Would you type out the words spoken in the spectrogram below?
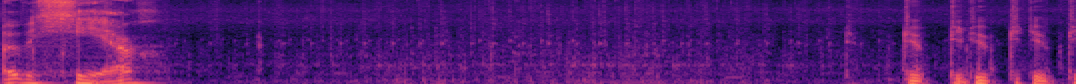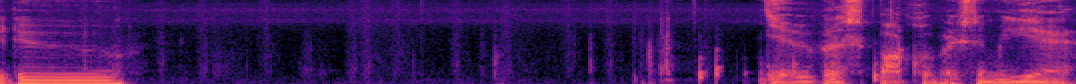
over here. Do, do, do, do, do, do, do. Yeah, we put a sparkle based in me, yeah.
